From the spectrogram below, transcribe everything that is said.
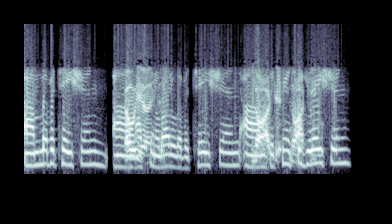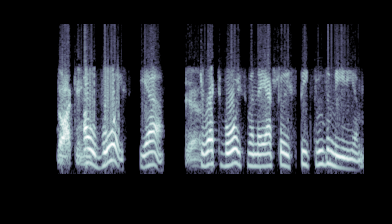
Um, levitation. Um, oh yeah, I've seen a lot of levitation. Um, Knock, the transfiguration. Knocking. Oh, voice. Yeah. Yeah. Direct voice when they actually speak through the medium.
